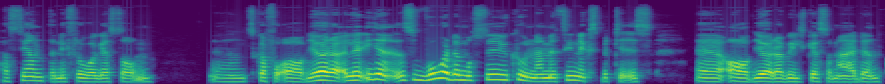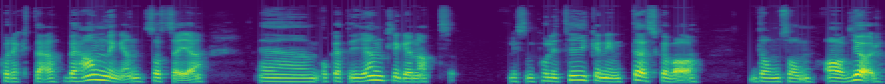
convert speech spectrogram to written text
patienten i fråga som uh, ska få avgöra, eller alltså, vården måste ju kunna med sin expertis eh, avgöra vilka som är den korrekta behandlingen så att säga. Eh, och att egentligen att liksom, politiken inte ska vara de som avgör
